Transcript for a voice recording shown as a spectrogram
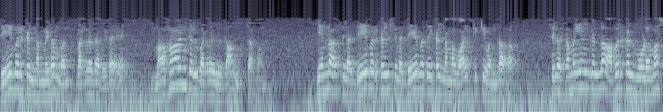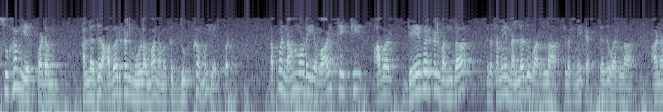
தேவர்கள் நம்மிடம் வர்றதை விட மகான்கள் வர்றதுதான் உத்தமம். ஏன்னா சில தேவர்கள் சில தேவதைகள் நம்ம வாழ்க்கைக்கு வந்தா சில சமயங்கள்ல அவர்கள் மூலமா சுகம் ஏற்படும். அல்லது அவர்கள் மூலமா நமக்கு துக்கமும் ஏற்படும். அப்ப நம்முடைய வாழ்க்கைக்கு அவர் தேவர்கள் வந்தா சில சமயம் நல்லது வரலாம் சில சமயம் கெட்டது வரலாம் ஆனா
